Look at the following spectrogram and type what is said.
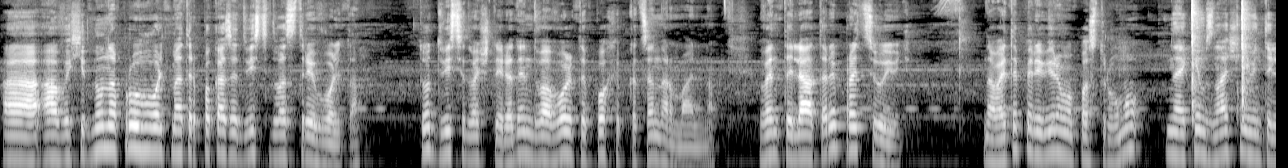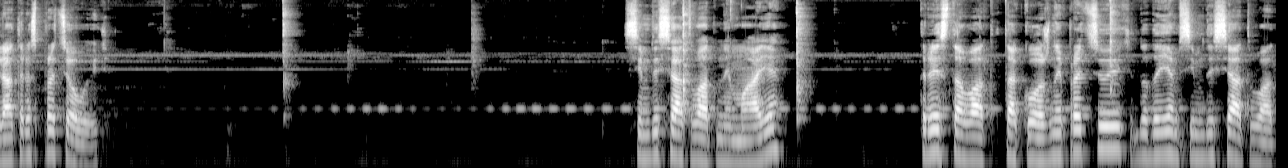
А, а вихідну напругу вольтметр показує 223 вольта. Тут 224, 1-2 вольти похибка це нормально. Вентилятори працюють. Давайте перевіримо по струму, на яким значенні вентилятори спрацьовують. «70 Вт немає. 300 Вт також не працюють. Додаємо 70 Вт.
